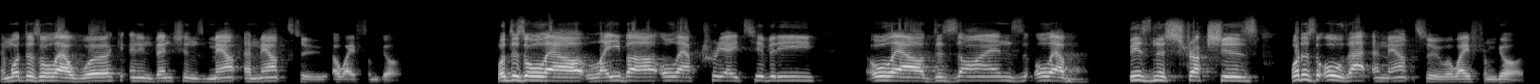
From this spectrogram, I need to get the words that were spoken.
And what does all our work and inventions mount, amount to away from God? What does all our labor, all our creativity, all our designs, all our business structures, what does all that amount to away from God?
